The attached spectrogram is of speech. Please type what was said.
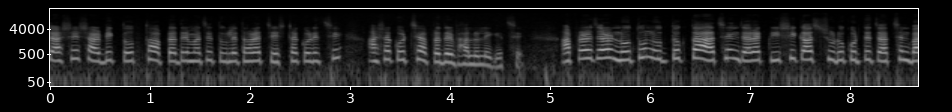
চাষের সার্বিক তথ্য আপনাদের মাঝে তুলে ধরার চেষ্টা করেছি। আশা করছি আপনাদের ভালো লেগেছে। আপনারা যারা নতুন উদ্যোক্তা আছেন, যারা কৃষি কাজ শুরু করতে চাচ্ছেন বা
